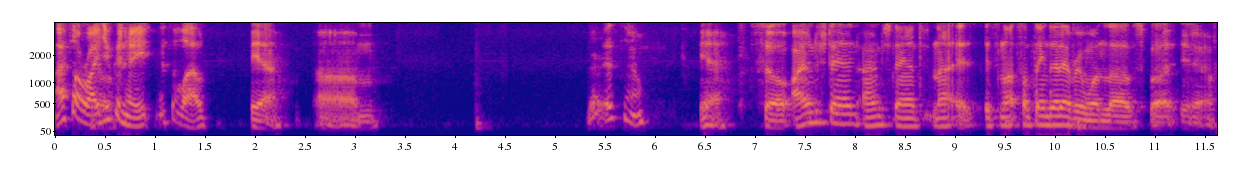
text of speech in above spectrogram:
That's all right. So- you can hate. It's allowed. Yeah. Um, There- It's you know. yeah. So I understand. I understand. Not it- it's not something that everyone loves, but you know,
